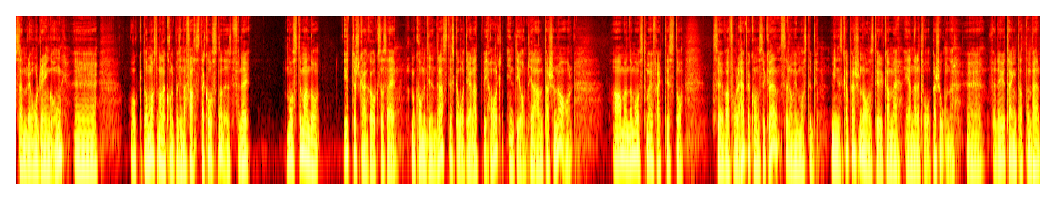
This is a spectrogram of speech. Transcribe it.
sämre orderingång. Och då måste man ha koll på sina fasta kostnader. För det måste man då ytterst kanske också säga, man kommer till den drastiska åtgärden att vi har inte jobb till all personal. Ja, men då måste man ju faktiskt då se vad får det här för konsekvenser om vi måste minska personalstyrkan med en eller två personer. Eh, för det är ju tänkt att de här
